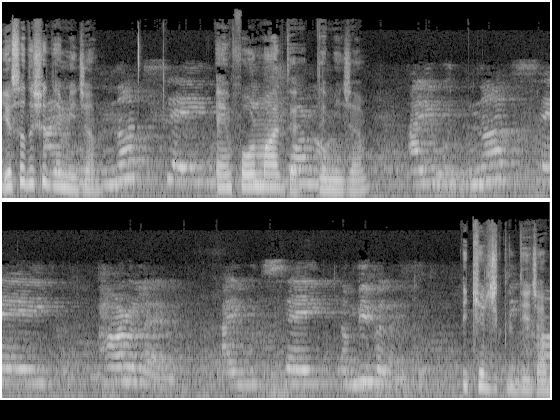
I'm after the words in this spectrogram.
Yasa dışı demeyeceğim. Enformal de demeyeceğim. I would say ambivalent. İkircikli diyeceğim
